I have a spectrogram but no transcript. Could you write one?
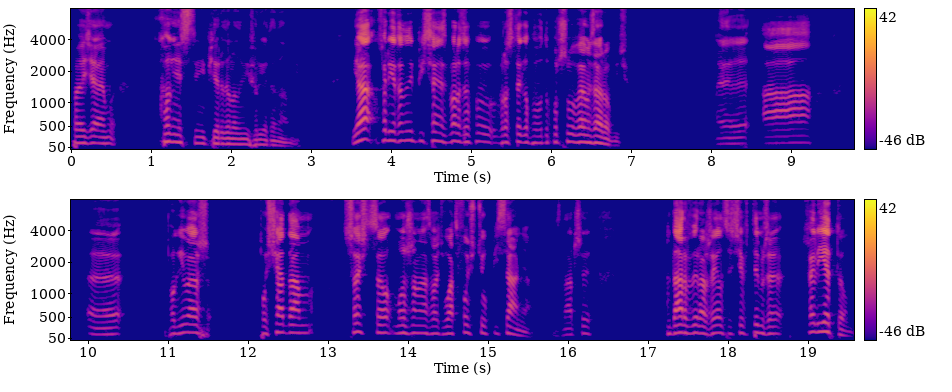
powiedziałem, koniec z tymi pierdolonymi felietonami. Ja felietony pisałem z bardzo prostego powodu, potrzebowałem zarobić. A ponieważ posiadam coś, co można nazwać łatwością pisania. To znaczy dar wyrażający się w tym, że felieton,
